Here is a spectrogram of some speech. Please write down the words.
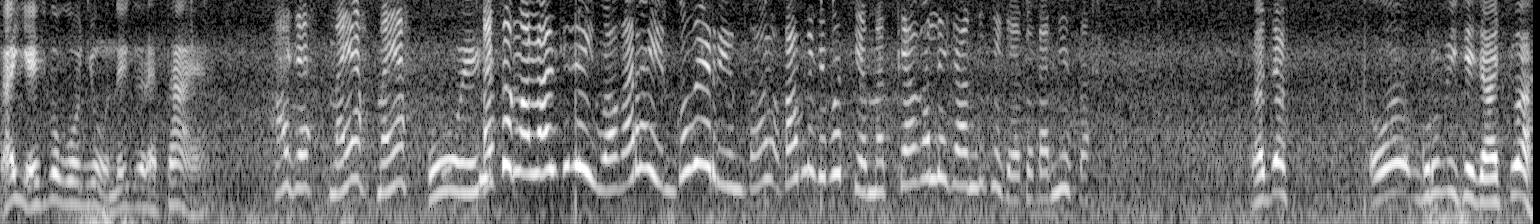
Kayes ko konyone retire Aja, maya, maya. Ui. Asa ngalalchini eh, iwa karain, kokerin, kameche kotyem atya kalecho anginye kebe kanisa. Aja, o grupisiek chachwa.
